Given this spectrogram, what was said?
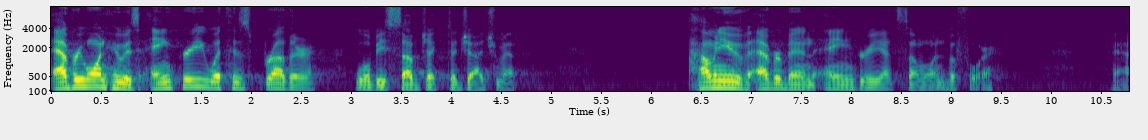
everyone who is angry with his brother will be subject to judgment. How many of you have ever been angry at someone before? Yeah,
